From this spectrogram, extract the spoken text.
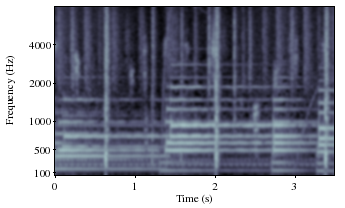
Thank you.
